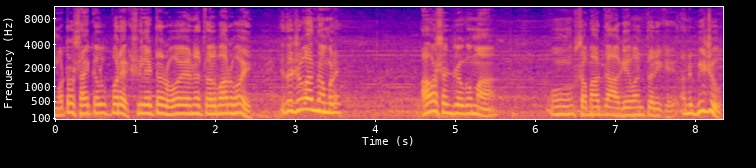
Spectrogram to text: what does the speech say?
મોટરસાયકલ ઉપર એક્સિલેટર હોય અને તલવાર હોય, એ તો જોવા જ ન મળે. આવા સંજોગોમાં હું સમાજના આગેવાન તરીકે અને બીજું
